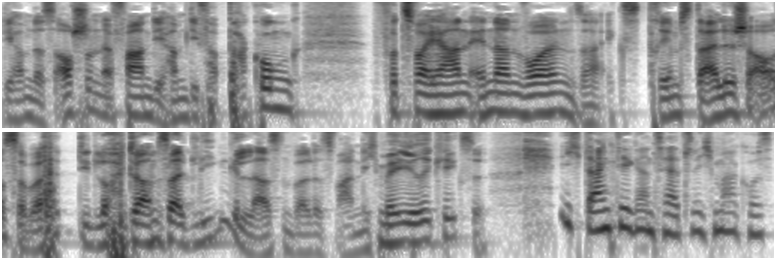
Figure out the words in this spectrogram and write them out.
die haben das auch schon erfahren. Die haben die Verpackung vor zwei Jahren ändern wollen. Sah extrem stylisch aus, aber die Leute haben es halt liegen gelassen, weil das waren nicht mehr ihre Kekse. Ich danke dir ganz herzlich, Markus.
